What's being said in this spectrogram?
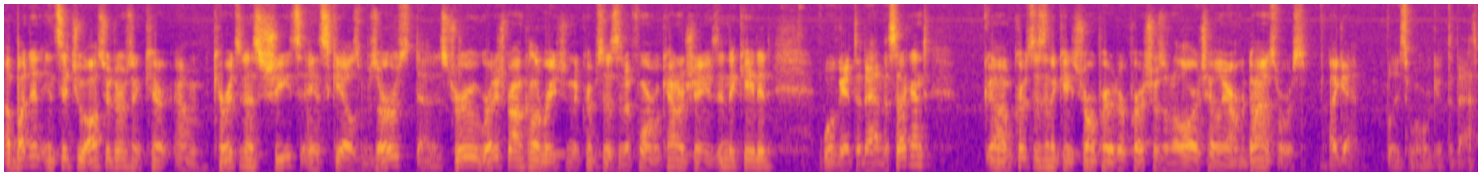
Abundant in situ osteoderms and um, keratinous sheets and scales and preserves. That is true. Reddish brown coloration in crypsis in the form of countershading is indicated. We'll get to that in a second. Um, crypsis indicates strong predator pressures on the large, heavily armored dinosaurs. Again, place where we'll get to that.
